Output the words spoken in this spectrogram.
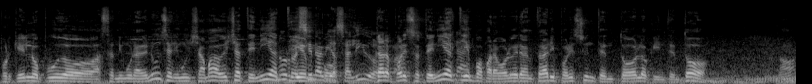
porque él no pudo hacer ninguna denuncia, ningún llamado. Ella tenía No, tiempo. recién había salido, Claro, además. por eso tenía Claro. tiempo para volver a entrar y por eso intentó lo que intentó. ¿no?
